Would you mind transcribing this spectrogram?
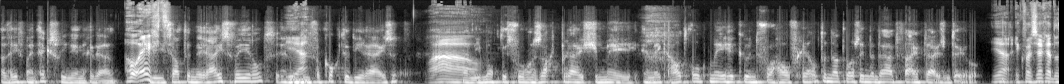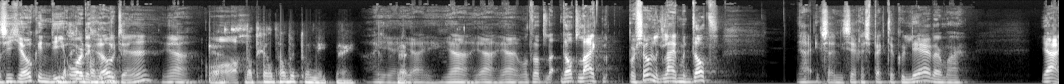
Dat heeft mijn ex-vriendin gedaan. Oh, echt? Die zat in de reiswereld en die verkochte die reizen. Wauw. En die mocht dus voor een zacht prijsje mee. En ik had ook meegekund voor half geld en dat was inderdaad 5000 euro. Ja, ik wou zeggen, dan zit je ook in die orde grootte, hè? Ja. Oh. Dat geld had ik toen niet mee. ja, ja, ja, ja, ja. Want dat, dat lijkt me, persoonlijk lijkt me dat, ja, ik zou niet zeggen spectaculairder, maar ja,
